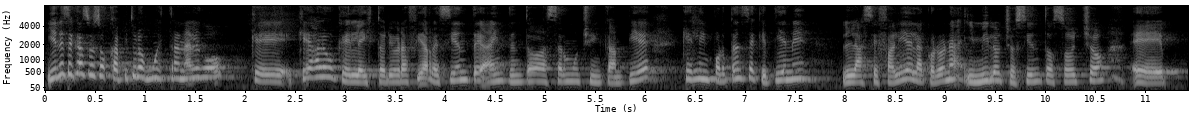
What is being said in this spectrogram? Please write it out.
Y en ese caso esos capítulos muestran algo que, es algo que la historiografía reciente ha intentado hacer mucho hincapié, que es la importancia que tiene la cefalía de la corona y 1808 eh,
